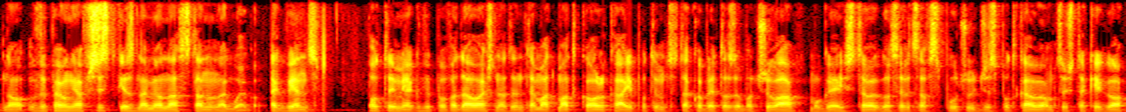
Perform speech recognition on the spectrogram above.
no, wypełnia wszystkie znamiona stanu nagłego. Tak więc po tym, jak wypowiadałaś na ten temat matka Olka i po tym, co ta kobieta zobaczyła, mogę jej z całego serca współczuć, że spotkało ją coś takiego.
